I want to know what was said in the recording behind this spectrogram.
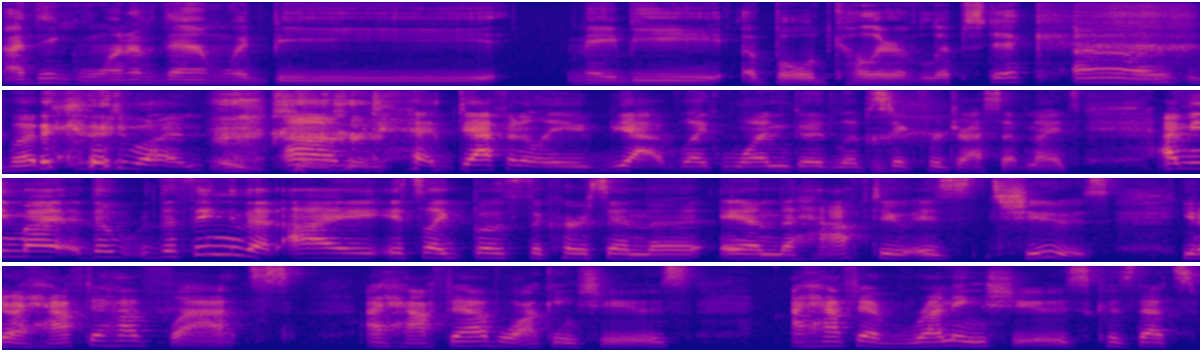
I think one of them would be maybe a bold color of lipstick. Oh, what a good one. Um, de- definitely, yeah, like one good lipstick for dress up nights. I mean, my the the thing that I it's like both the curse and the and the have to is shoes. You know, I have to have flats. I have to have walking shoes. I have to have running shoes because that's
